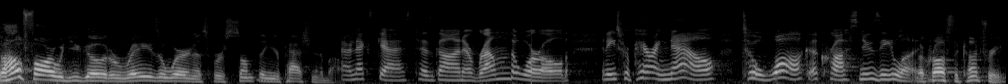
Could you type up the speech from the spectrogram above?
So how far would you go to raise awareness for something you're passionate about? Our next guest has gone around the world and he's preparing now to walk across New Zealand. Across the country,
